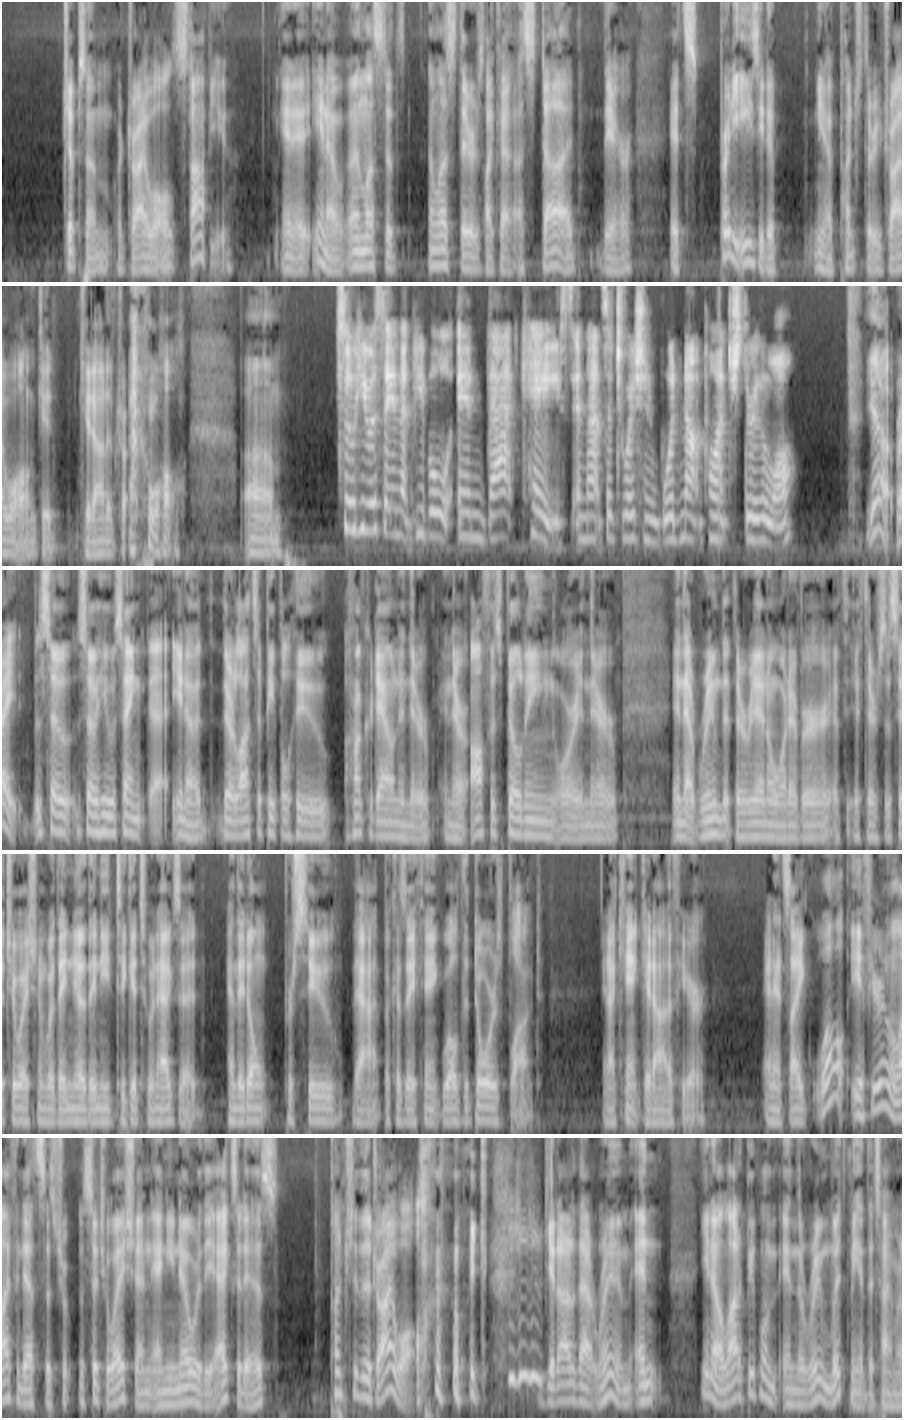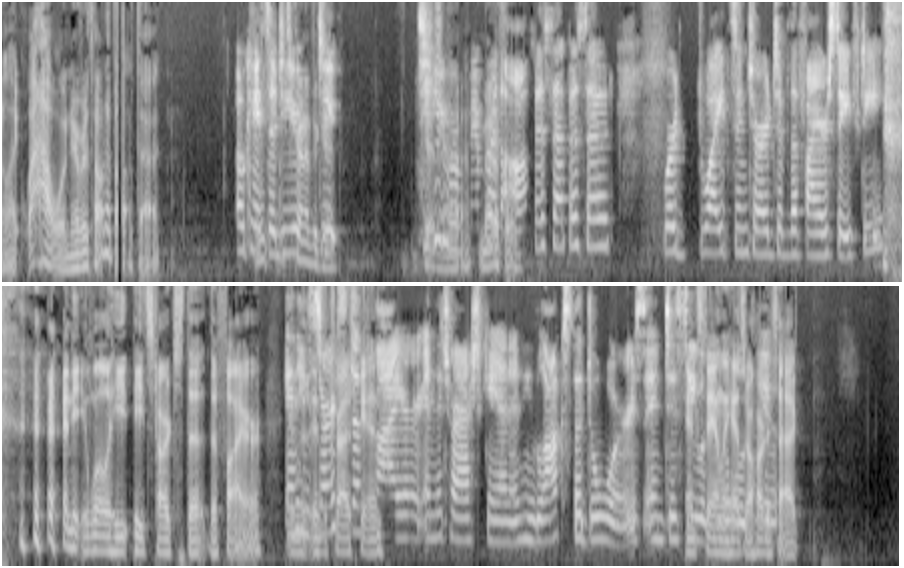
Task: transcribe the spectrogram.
gypsum or drywall stop you. And it, you know, unless it's unless there's like a, a stud there, it's pretty easy to you know punch through drywall and get get out of drywall. Um, so he was saying that people in that case, in that situation, would not punch through the wall. Yeah, right. So, so he was saying, uh, you know, there are lots of people who hunker down in their in their office building or in their in that room that they're in or whatever. If if there's a situation where they know they need to get to an exit and they don't pursue that because they think, well, the door is blocked and I can't get out of here. And it's like, well, if you're in a life and death situ- situation and you know where the exit is, punch through the drywall, like get out of that room. And you know, a lot of people in, in, the room with me at the time were like, "Wow, I never thought about that." Okay, so do you kind of do, good, do good, you uh, remember metaphor. the Office episode where Dwight's in charge of the fire safety? and he, well, he he starts the the fire, and he the, starts the, the fire in the trash can, and he locks the doors, and to see and what Stanley has a heart do. attack.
